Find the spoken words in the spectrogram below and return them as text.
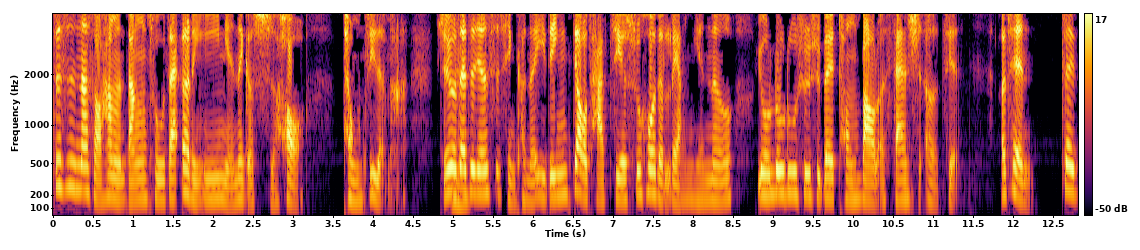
这是那时候他们当初在二零一一年那个时候统计的嘛，结果在这件事情可能已经调查结束后的两年呢，又陆陆续续被通报了三十二件，而且。在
